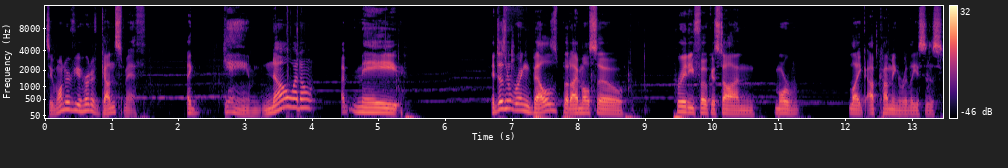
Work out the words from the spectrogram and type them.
See, wonder if you heard of Gunsmith. A game. No, I don't... I may... It doesn't ring bells, but I'm also pretty focused on more, like, upcoming releases.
